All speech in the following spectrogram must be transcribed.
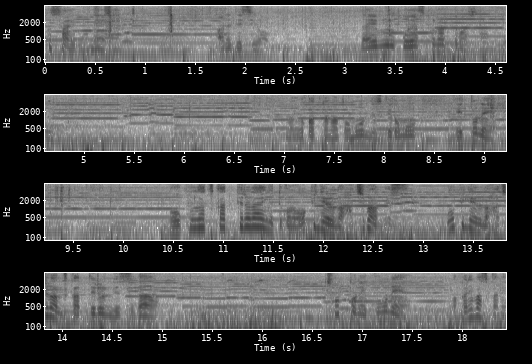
白菜もねあれですよ。だいぶお安くなってましたんでまあ良かったなと思うんですけどもえっとね僕が使ってるナイフってこのオピネルの8番です。オピネルの8番使ってるんですがちょっとねこうね分かりますかね？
